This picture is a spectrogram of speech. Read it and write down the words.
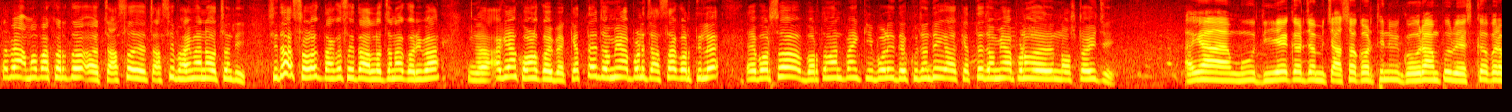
ତେବେ ଆମ ପାଖରେ ତ ଚାଷ ଚାଷୀ ଭାଇମାନେ ଅଛନ୍ତି ସିଧାସଳଖ ତାଙ୍କ ସହିତ ଆଲୋଚନା କରିବା ଆଜ୍ଞା କ'ଣ କହିବେ କେତେ ଜମି ଆପଣ ଚାଷ କରିଥିଲେ ଏ ବର୍ଷ ବର୍ତ୍ତମାନ ପାଇଁ କିଭଳି ଦେଖୁଛନ୍ତି କେତେ ଜମି ଆପଣ ନଷ୍ଟ ହୋଇଛି ଆଜ୍ଞା ମୁଁ ଦୁଇ ଏକର ଜମି ଚାଷ କରିଥିଲି ଗୌରାମପୁର ଏସ୍କପରେ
